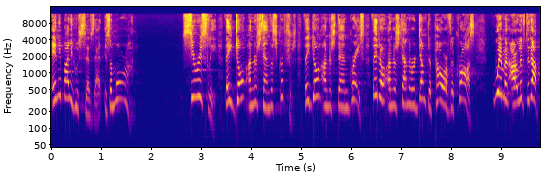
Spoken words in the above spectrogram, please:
Anybody who says that is a moron. Seriously, they don't understand the scriptures. They don't understand grace. They don't understand the redemptive power of the cross. Women are lifted up.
